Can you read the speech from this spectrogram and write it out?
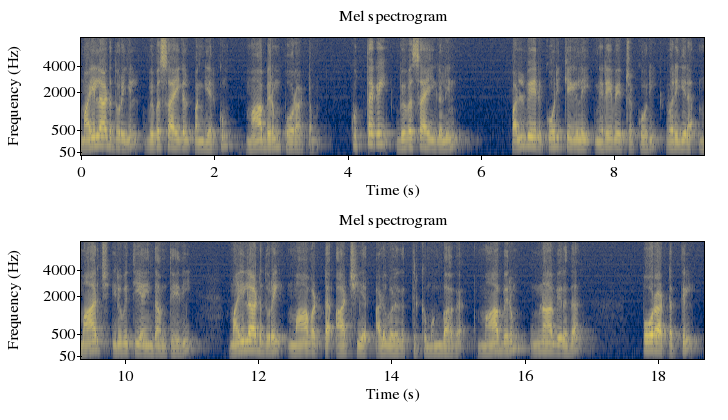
மயிலாடுதுறையில் விவசாயிகள் பங்கேற்கும் மாபெரும் போராட்டம். குத்தகை விவசாயிகளின் பல்வேறு கோரிக்கைகளை நிறைவேற்றக் கோரி வருகிற மார்ச் இருபத்தி ஐந்தாம் தேதி மயிலாடுதுறை மாவட்ட ஆட்சியர் அலுவலகத்திற்கு முன்பாக மாபெரும் உண்ணாவிரத போராட்டத்தில்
